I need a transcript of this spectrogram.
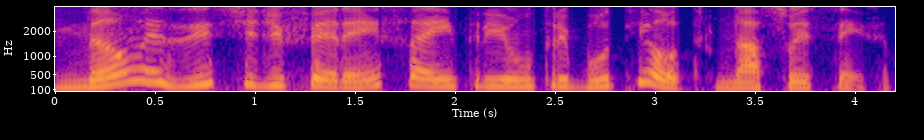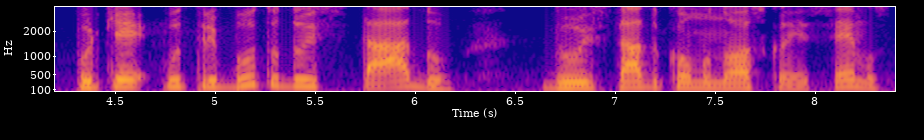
Não existe diferença entre um tributo e outro, na sua essência. Porque o tributo do Estado, do Estado como nós conhecemos,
